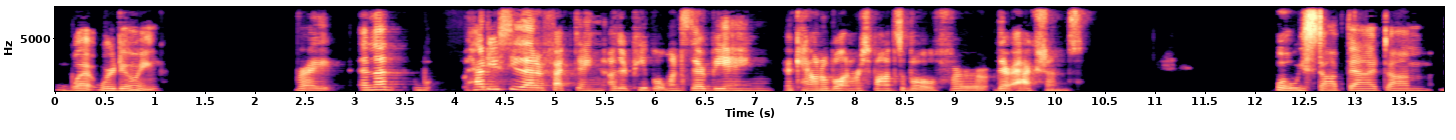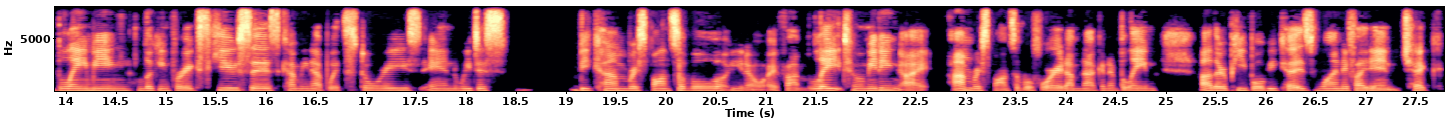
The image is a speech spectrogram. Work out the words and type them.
what we're doing. Right. And that, how do you see that affecting other people once they're being accountable and responsible for their actions? Well, we stop that um, blaming, looking for excuses, coming up with stories, and we just become responsible. You know, if I'm late to a meeting, I, I'm responsible for it. I'm not going to blame other people because one, if I didn't check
